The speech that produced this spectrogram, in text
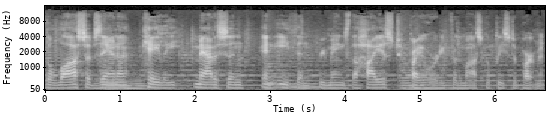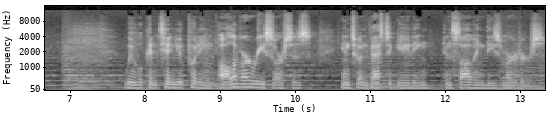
the loss of Xana, Kaylee, Madison, and Ethan remains the highest priority for the Moscow Police Department. We will continue putting all of our resources into investigating and solving these murders.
